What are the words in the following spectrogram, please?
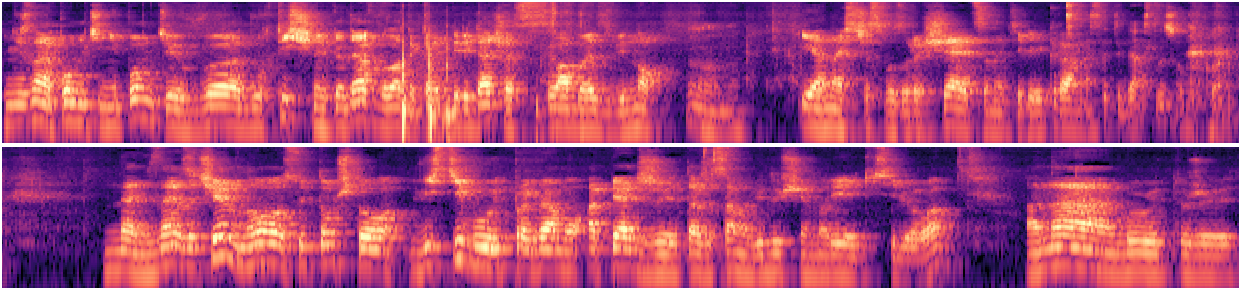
Не знаю, помните, не помните, в 2000-х годах была такая передача «Слабое звено». М. И она сейчас возвращается на телеэкраны. Кстати, да, слышал такое. Да, не знаю зачем, но суть в том, что вести будет программу опять же та же самая ведущая Мария Киселева. Она будет уже,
